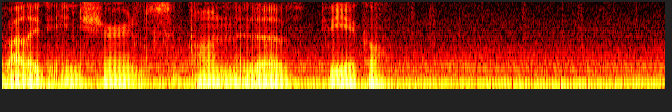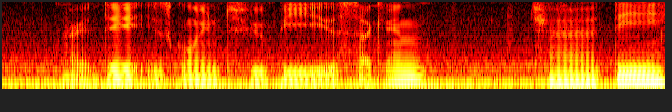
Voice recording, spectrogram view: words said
invalid insurance on the vehicle. Alright, date is going to be the second. Chad D.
